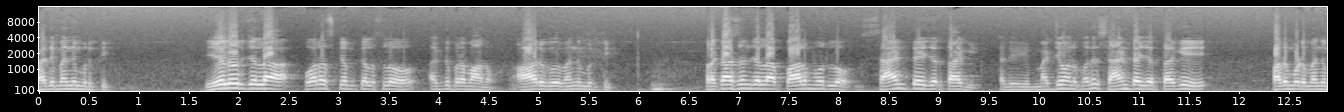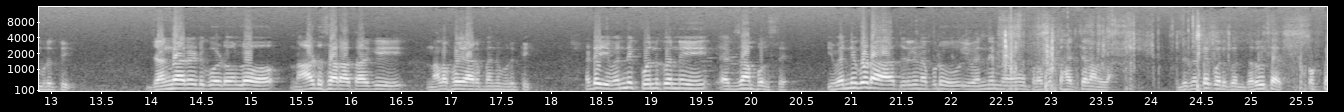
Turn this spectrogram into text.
పది మంది మృతి. ఏలూరు జిల్లా పోరస్ కెమికల్స్లో అగ్ని ప్రమాదం ఆరుగురు మంది మృతి. ప్రకాశం జిల్లా పాలమూరులో శానిటైజర్ తాగి అది మద్యం అనుకొని శానిటైజర్ తాగి పదమూడు మంది మృతి. జంగారెడ్డిగూడెంలో నాడు సారా తాగి నలభై ఆరు మంది మృతి. అంటే ఇవన్నీ కొన్ని కొన్ని ఎగ్జాంపుల్సే. ఇవన్నీ కూడా జరిగినప్పుడు ఇవన్నీ మేము ప్రభుత్వ హత్యలల్లా ఎందుకంటే కొన్ని కొన్ని జరుగుతాయి. ఒక్క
